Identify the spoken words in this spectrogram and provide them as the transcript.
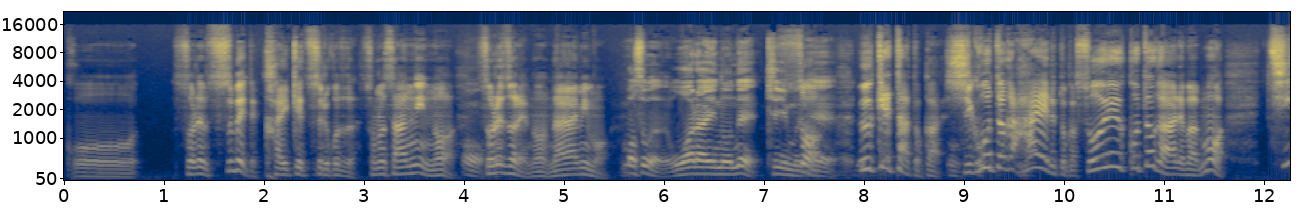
こうそれを全て解決することだ。その3人のおう。それぞれの悩みも。まあそうだね。お笑いのねチームそう。で受けたとか仕事が入るとかそういうことがあればもうちっ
